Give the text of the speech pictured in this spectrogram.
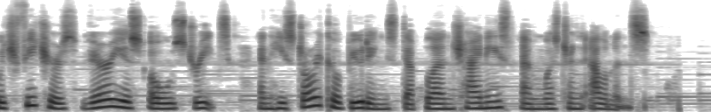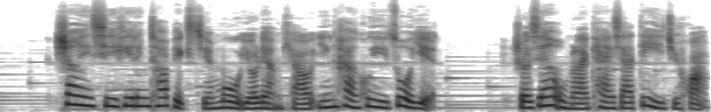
which features various old streets and historical buildings that blend Chinese and Western elements. 上一期 Hidden Topics 节目有两条英汉会议作业。首先，我们来看一下第一句话。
